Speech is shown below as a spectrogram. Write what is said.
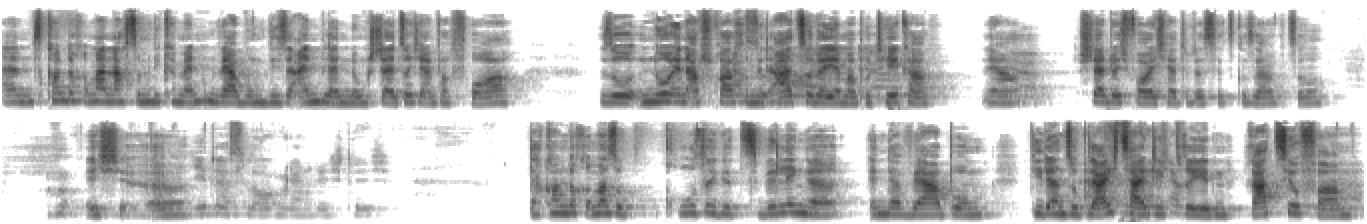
ähm, es kommt doch immer nach so Medikamentenwerbung, diese Einblendung. Stellt euch einfach vor. So nur in Absprache Ach so, mit Arzt oder ihrem ja. Apotheker. Ja. Ja. Stellt euch vor, ich hätte das jetzt gesagt, so. Ich, äh, Jeder Slogan dann richtig. da kommen doch immer so gruselige Zwillinge in der Werbung, die dann so gleichzeitig welcher- reden. Ratiofarm.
